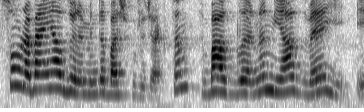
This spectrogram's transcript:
Sonra ben yaz döneminde başvuracaktım. Bazılarının yaz ve e,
